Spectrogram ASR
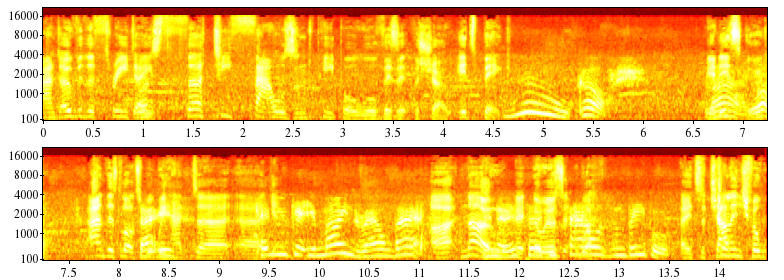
And over the three days, 30,000 people will visit the show. It's big. Ooh, gosh. It is Wow, good. well, And there's lots of that it. We had. Uh, uh, Can you get your mind around that? uh, no, you know, it- no, it was- 30,000 people. It's a challenge for Like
